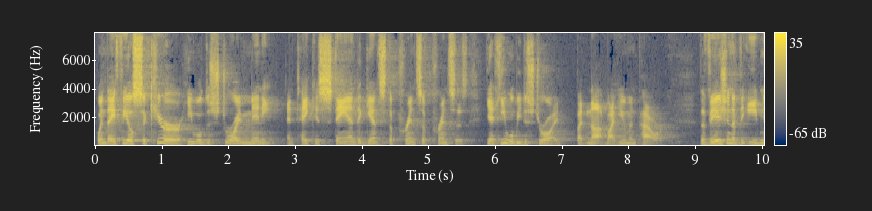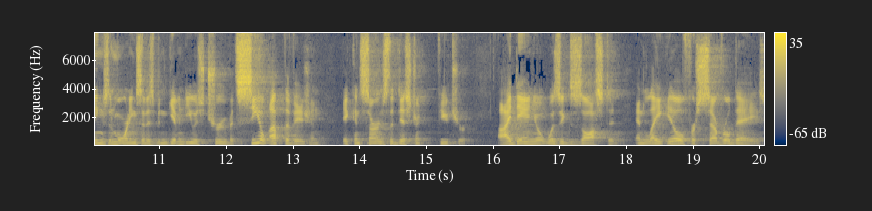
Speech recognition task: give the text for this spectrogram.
When they feel secure, he will destroy many and take his stand against the prince of princes. Yet he will be destroyed, but not by human power. The vision of the evenings and mornings that has been given to you is true, but seal up the vision. It concerns the distant future. I, Daniel, was exhausted and lay ill for several days.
